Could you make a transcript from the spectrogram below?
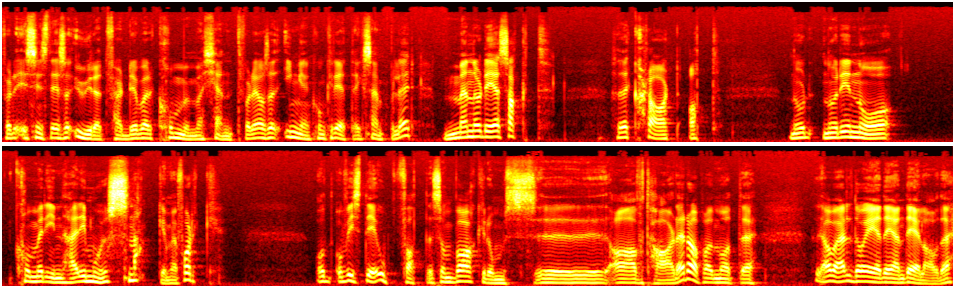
For jeg syns det er så urettferdig å bare komme meg kjent for det. Altså, ingen konkrete eksempler. Men når det er sagt, så er det klart at når, når de nå kommer inn her Jeg må jo snakke med folk. Og, og hvis det oppfattes som bakromsavtaler, uh, på en måte, ja vel, da er det en del av det.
